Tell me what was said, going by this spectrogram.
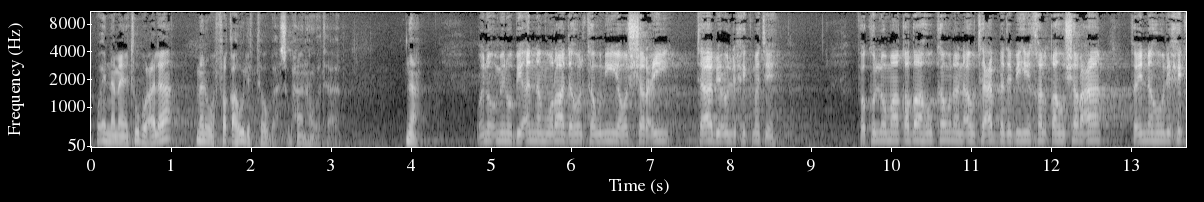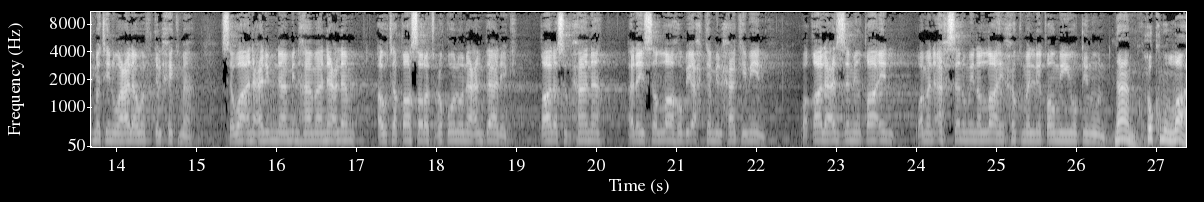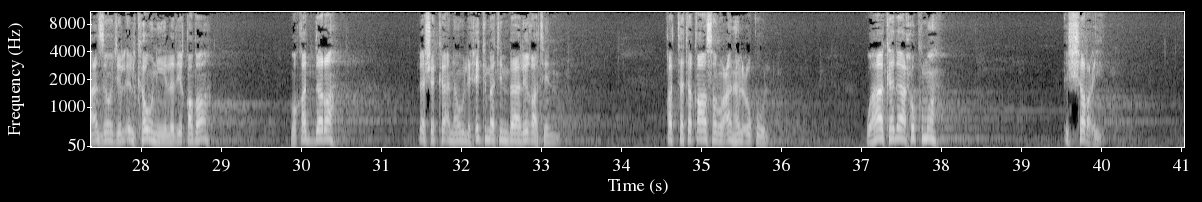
وإنما يتوب على من وفقه للتوبة سبحانه وتعالى. نعم. ونؤمن بأن مراده الكوني والشرعي تابع لحكمته فكل ما قضاه كونا أو تعبد به خلقه شرعا فإنه لحكمة وعلى وفق الحكمة سواء علمنا منها ما نعلم أو تقاصرت عقولنا عن ذلك. قال سبحانه أليس الله بأحكم الحاكمين؟ وقال عز من قائل ومن أحسن من الله حكما لقوم يوقنون. نعم حكم الله عز وجل الكوني الذي قضاه وقدره لا شك أنه لحكمة بالغة قد تتقاصر عنها العقول. وهكذا حكمه الشرعي.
